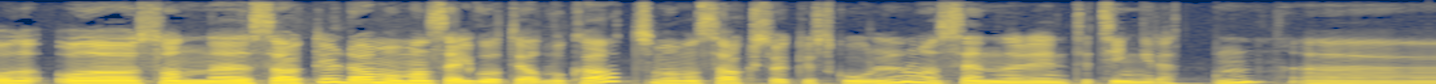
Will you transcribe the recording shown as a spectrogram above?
og, og, sånne saker, da må man selv gå til advokat, så må man saksøke skolen og sende det inn til tingretten. Øh,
